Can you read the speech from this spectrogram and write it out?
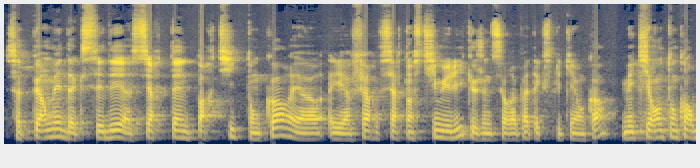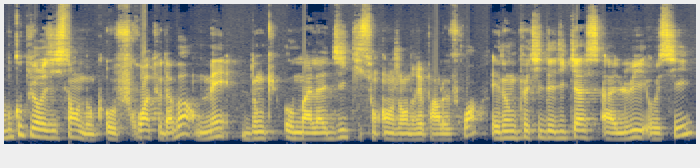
ça te permet d'accéder à certaines parties de ton corps et à, faire certains stimuli que je ne saurais pas t'expliquer encore, mais qui rendent ton corps beaucoup plus résistant, donc au froid tout d'abord, mais donc aux maladies qui sont engendrées par le froid. Et donc, petite dédicace à lui aussi,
